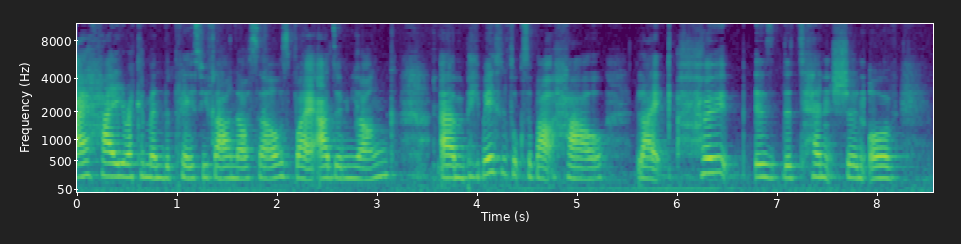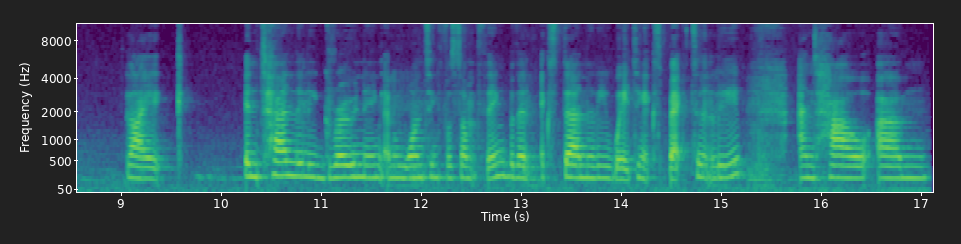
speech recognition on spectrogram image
I highly recommend The Place We Found Ourselves by Adam Young. Um, he basically talks about how like hope is the tension of like internally groaning and wanting for something, but then externally waiting expectantly, and how um,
